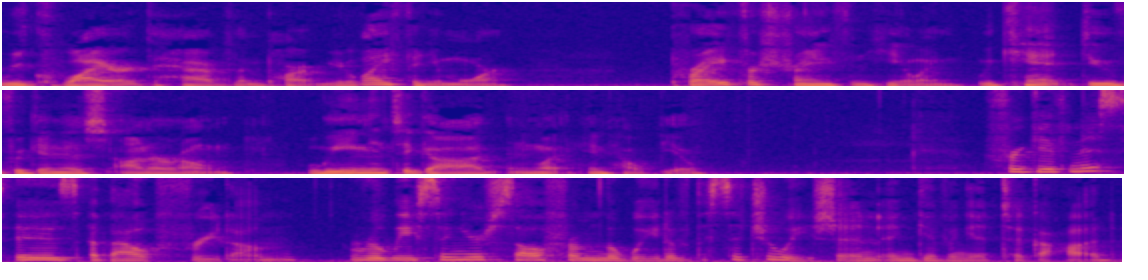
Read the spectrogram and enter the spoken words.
required to have them part of your life anymore. Pray for strength and healing. We can't do forgiveness on our own. Lean into God and let Him help you. Forgiveness is about freedom, releasing yourself from the weight of the situation and giving it to God.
